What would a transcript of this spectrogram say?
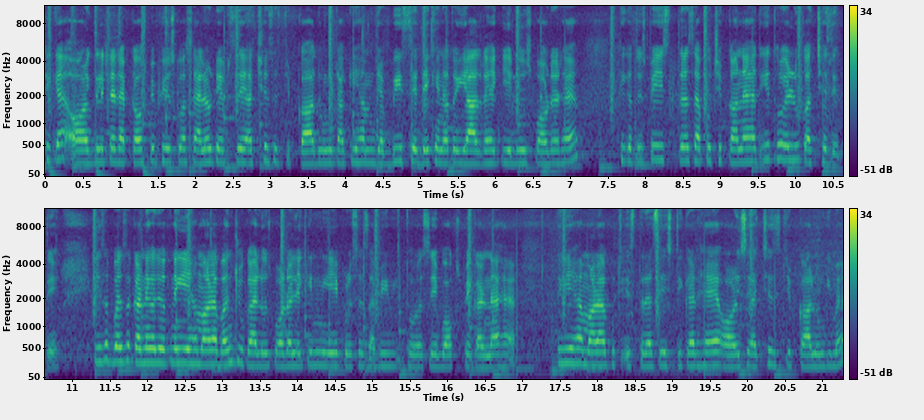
ठीक है? और ग्लिटर टाइप का उस पर फिर उसके बाद सैलो टेप से अच्छे से चिपका दूँगी ताकि हम जब भी इससे देखें ना तो याद रहे कि ये लूज़ पाउडर है, ठीक है? तो इस पर इस तरह से आपको चिपकाना है तो ये थोड़े लुक अच्छे देते हैं। ये सब वैसे करने का ज़रूरत नहीं, ये हमारा बन चुका है लूज़ पाउडर लेकिन ये प्रोसेस अभी थोड़े से बॉक्स पे करना है। तो ये हमारा कुछ इस तरह से स्टिकर है और इसे अच्छे से चिपका लूँगी मैं।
